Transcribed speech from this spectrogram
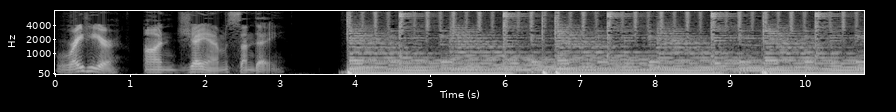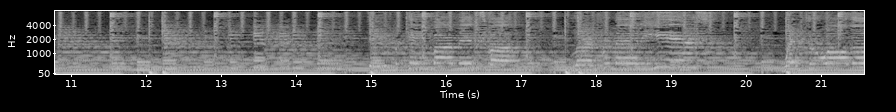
right here on JM Sunday. Mitzvah, learned for many years, went through all the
